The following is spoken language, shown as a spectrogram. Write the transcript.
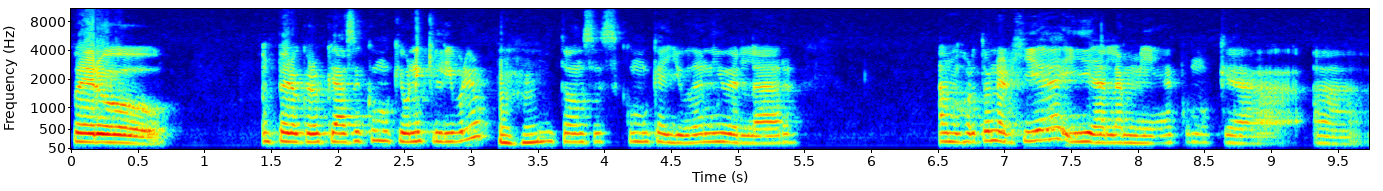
Pero, pero creo que hace como que un equilibrio. Uh -huh. Entonces, como que ayuda a nivelar a lo mejor tu energía y a la mía como que a, a,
